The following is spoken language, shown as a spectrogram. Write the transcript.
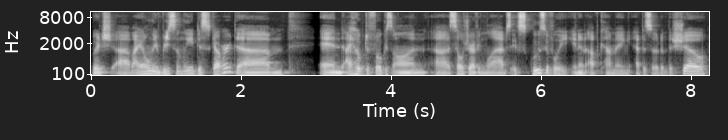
which um, I only recently discovered. Um, and I hope to focus on uh, self driving labs exclusively in an upcoming episode of the show.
